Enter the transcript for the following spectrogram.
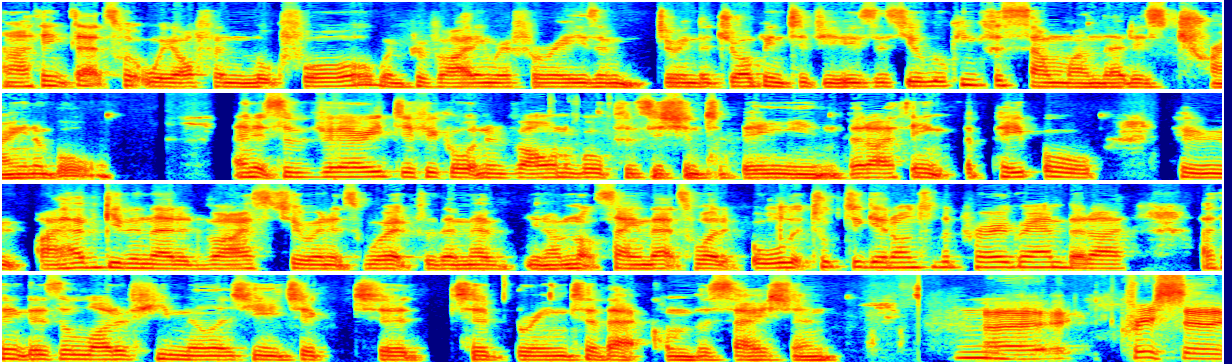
And I think that's what we often look for when providing referees and doing the job interviews is you're looking for someone that is trainable and it's a very difficult and vulnerable position to be in but i think the people who i have given that advice to and it's worked for them have you know i'm not saying that's what all it took to get onto the program but i i think there's a lot of humility to to to bring to that conversation. Mm. uh, chris uh,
